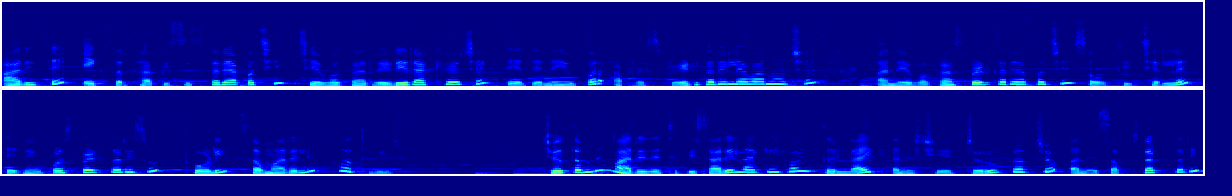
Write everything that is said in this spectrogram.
આ રીતે એક સરખા પીસીસ કર્યા પછી જે વઘાર રેડી રાખ્યો છે તે તેની ઉપર આપણે સ્પ્રેડ કરી લેવાનો છે અને વઘાર સ્પ્રેડ કર્યા પછી સૌથી છેલ્લે તેની ઉપર સ્પ્રેડ કરીશું થોડી સમારેલી કોથમીર. જો તમને મારી રેસીપી સારી લાગી હોય તો લાઇક અને શેર જરૂર કરજો અને સબસ્ક્રાઈબ કરી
